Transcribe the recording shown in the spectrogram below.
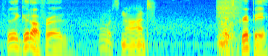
It's really good off road. No, it's not. Yeah, it's grippy.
